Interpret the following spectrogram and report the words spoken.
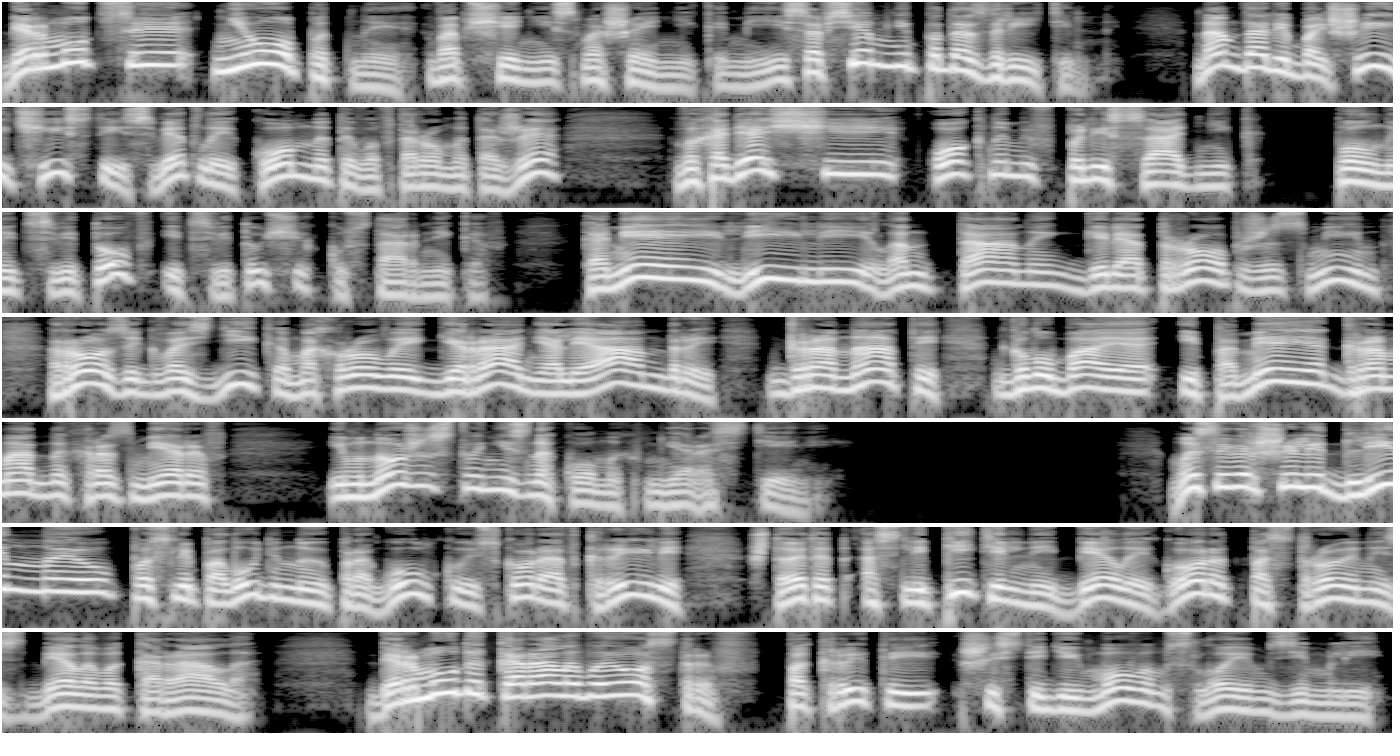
Бермудцы неопытные в общении с мошенниками и совсем не подозрительны. Нам дали большие, чистые, светлые комнаты во втором этаже, выходящие окнами в палисадник, полный цветов и цветущих кустарников. Камеи, лилии, лантаны, гелиотроп, жасмин, розы, гвоздика, махровая герань, алиандры, гранаты, голубая ипомея громадных размеров и множество незнакомых мне растений. Мы совершили длинную послеполуденную прогулку и скоро открыли, что этот ослепительный белый город построен из белого коралла. Бермуда — коралловый остров, покрытый шестидюймовым слоем земли.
